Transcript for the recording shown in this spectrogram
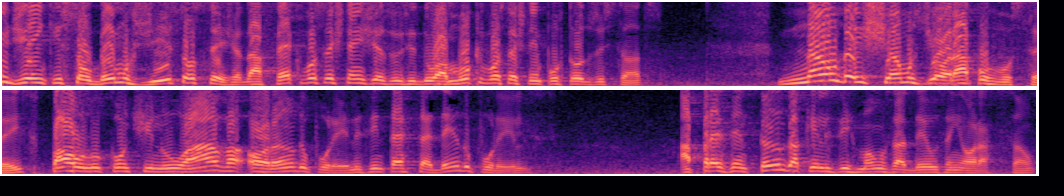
o dia em que soubemos disso, ou seja, da fé que vocês têm em Jesus e do amor que vocês têm por todos os santos, não deixamos de orar por vocês. Paulo continuava orando por eles, intercedendo por eles, apresentando aqueles irmãos a Deus em oração.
